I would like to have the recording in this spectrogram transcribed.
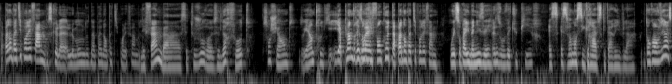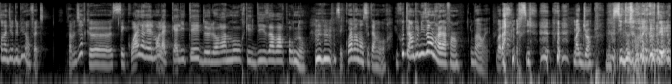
T'as pas d'empathie pour les femmes. Parce que la- le monde n'a pas d'empathie pour les femmes. Les femmes, bah, c'est toujours, euh, c'est de leur faute. Elles sont chiantes. Il y a un truc, il y a plein de raisons Ouais. qui font que t'as pas d'empathie pour les femmes. Ou elles sont pas humanisées. Elles ont vécu pire. Est-ce vraiment si grave ce qui t'arrive là? Donc on revient à ce qu'on a dit au début en fait. Ça veut dire que c'est quoi réellement la qualité de leur amour qu'ils disent avoir pour nous? C'est quoi vraiment cet amour? Écoute, t'es un peu misandre à la fin. Bah ouais, voilà, merci. Mic drop. Merci de nous avoir écoutés.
